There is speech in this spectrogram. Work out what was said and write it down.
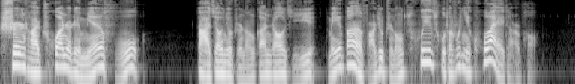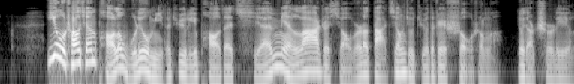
身上还穿着这棉服，大江就只能干着急，没办法，就只能催促他说：“你快点跑！”又朝前跑了五六米的距离，跑在前面拉着小文的大江就觉得这手上啊有点吃力了。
